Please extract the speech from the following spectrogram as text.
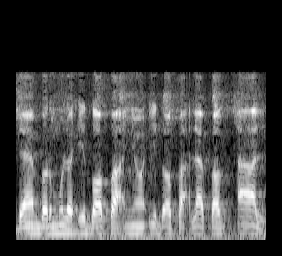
dan bermula idafaknya idafak lafaz al.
